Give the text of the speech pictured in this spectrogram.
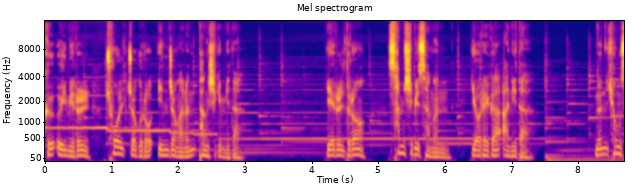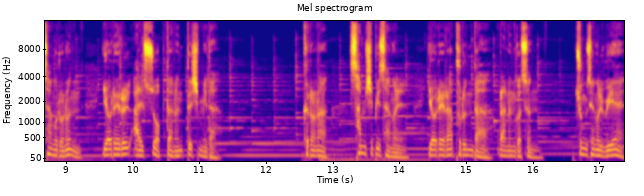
그 의미를 초월적으로 인정하는 방식입니다. 예를 들어 30 이상은 열애가 아니다. 는 형상으로는 열애를 알 수 없다는 뜻입니다. 그러나 30 이상을 열애라 부른다 라는 것은 중생을 위해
